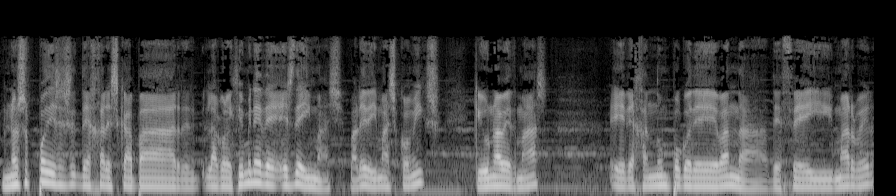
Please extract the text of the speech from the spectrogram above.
No os podéis dejar escapar. La colección viene de, es de Image, ¿vale? De Image Comics, que una vez más, eh, dejando un poco de banda DC y Marvel,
